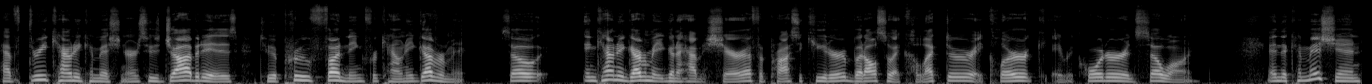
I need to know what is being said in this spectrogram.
have three county commissioners whose job it is to approve funding for county government. So, in county government, you're going to have a sheriff, a prosecutor, but also a collector, a clerk, a recorder, and so on. And the commission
